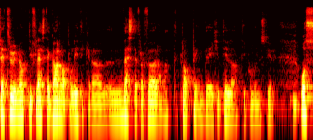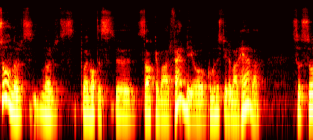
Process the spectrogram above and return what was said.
det tror nok de fleste garva politikere visste fra før av at klapping det er ikke tillatt i kommunestyret. Og så, når, når på en måte uh, saken var ferdig og kommunestyret var heva, så, så,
